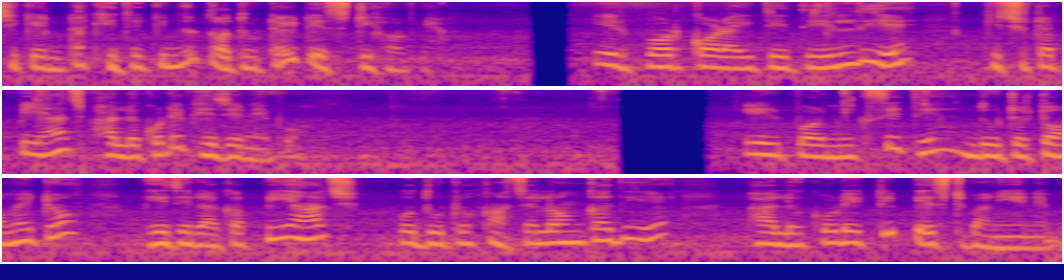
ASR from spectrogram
চিকেনটা খেতে কিন্তু ততটাই টেস্টি হবে। এরপর কড়াইতে তেল দিয়ে কিছুটা পেঁয়াজ ভালো করে ভেজে নেব। এরপর মিক্সিতে দুটো টমেটো, ভেজে রাখা পেঁয়াজ ও দুটো কাঁচা লঙ্কা দিয়ে ভালো করে একটি পেস্ট বানিয়ে নেব।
